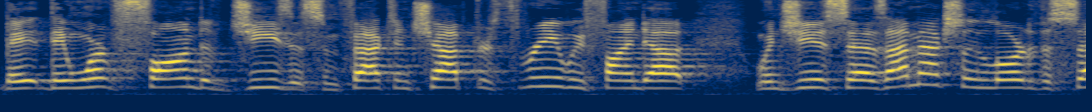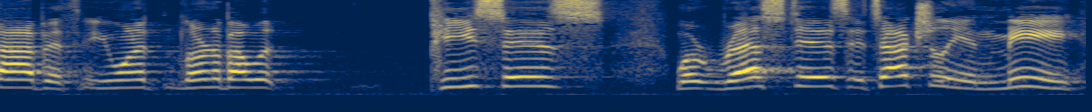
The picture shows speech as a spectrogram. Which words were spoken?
they, they weren't fond of Jesus. In fact, in chapter 3, we find out when Jesus says, I'm actually Lord of the Sabbath. You want to learn about what peace is, what rest is? It's actually in me.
